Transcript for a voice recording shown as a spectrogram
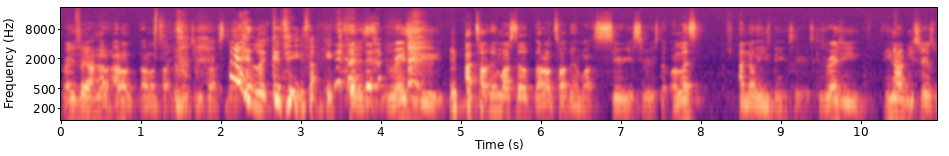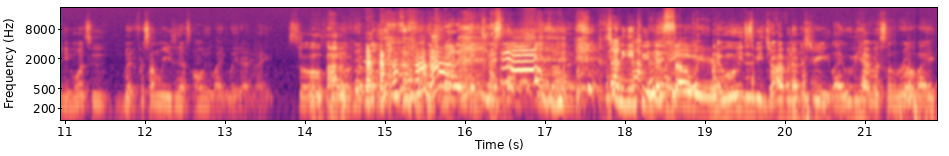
Reggie. I, I don't, I don't talk to Reggie about stuff. Look, continue talking. Cause Reggie, I talk to him about stuff, but I don't talk to him about serious, serious stuff unless I know he's being serious. Cause Reggie, he know how to be serious when he wants to, but for some reason that's only like late at night. So I don't know. That's not all the time. Trying to get you in It's this. so weird. Like when we just be driving down the street, like we be having some real like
